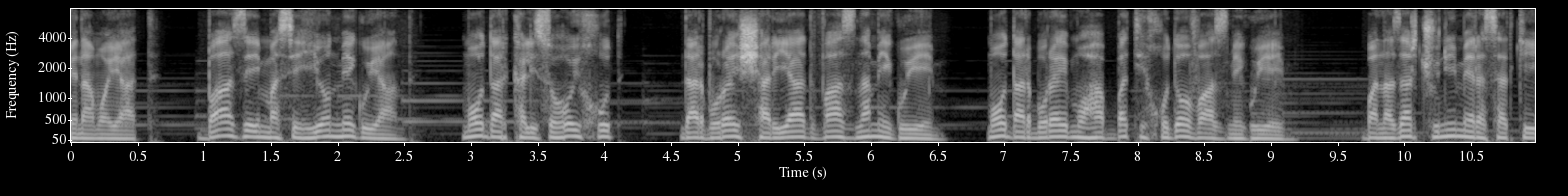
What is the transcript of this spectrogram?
менамояд. Баъзеи масеҳиён мегӯянд мо дар калисоҳои худ дар бораи шариат ваъз намегӯем мо дар бораи муҳаббати худо ваъз мегӯем. Ба назар чунин мерасад ки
